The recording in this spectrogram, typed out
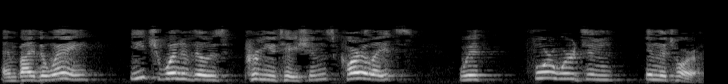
And by the way, each one of those permutations correlates with four words in, in the Torah,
